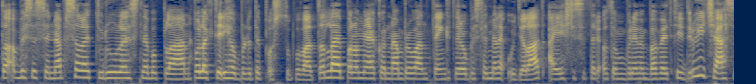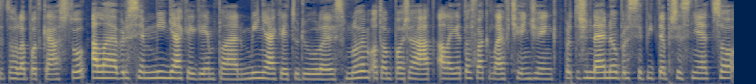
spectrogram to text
to, abyste si napsali to-do list nebo plán, podle kterého budete postupovat. Tohle je podle mě jako number one thing, kterou byste měli udělat a ještě se tady o tom budeme bavit v té druhé části tohle podcastu, ale prostě mít nějaký game plan, mít nějaký to-do list, mluvím o tom pořád, ale je to fakt life changing, protože najednou prostě víte přesně, co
